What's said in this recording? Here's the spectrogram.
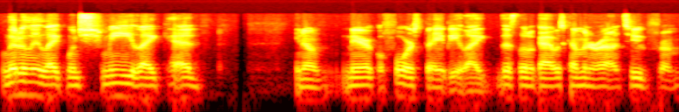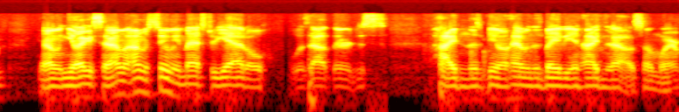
literally, like when Shmi like had, you know, Miracle Force baby, like this little guy was coming around too. From, you know, I mean, like I said, I'm, I'm assuming Master Yaddle was out there just hiding this, you know, having this baby and hiding it out somewhere.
